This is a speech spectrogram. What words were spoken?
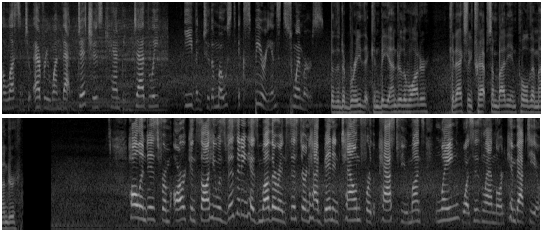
A lesson to everyone that ditches can be deadly, even to the most experienced swimmers. The debris that can be under the water could actually trap somebody and pull them under. Holland is from Arkansas. He was visiting his mother and sister and had been in town for the past few months. Lang was his landlord. Kim, back to you.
